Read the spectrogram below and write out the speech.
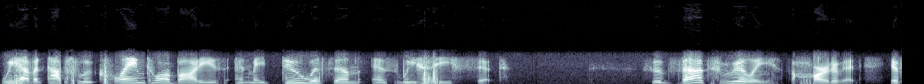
we have an absolute claim to our bodies and may do with them as we see fit. So that's really the heart of it. If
